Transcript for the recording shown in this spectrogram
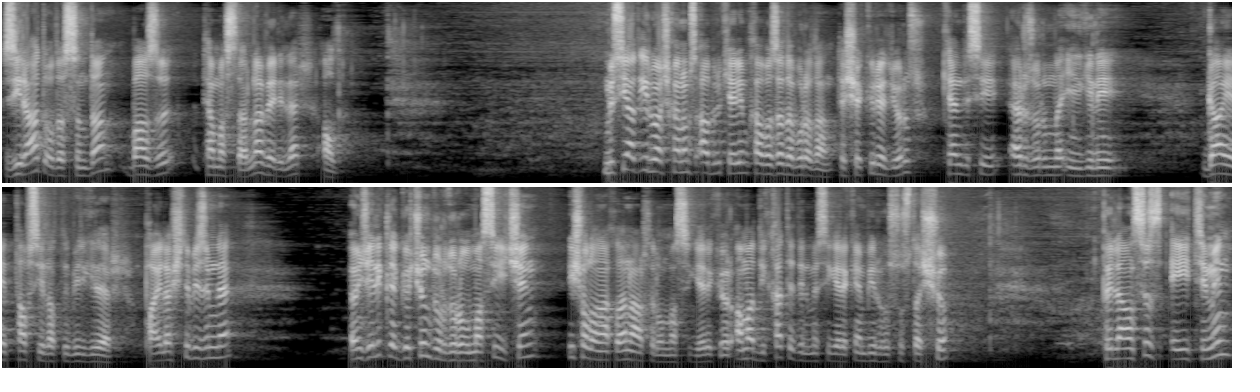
Ziraat Odası'ndan bazı temaslarla veriler aldık. Müsiyat İl Başkanımız Abdülkerim Kavaz'a da buradan teşekkür ediyoruz. Kendisi Erzurum'la ilgili gayet tafsilatlı bilgiler paylaştı bizimle. Öncelikle göçün durdurulması için iş olanaklarının artırılması gerekiyor. Ama dikkat edilmesi gereken bir husus da şu. Plansız eğitimin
